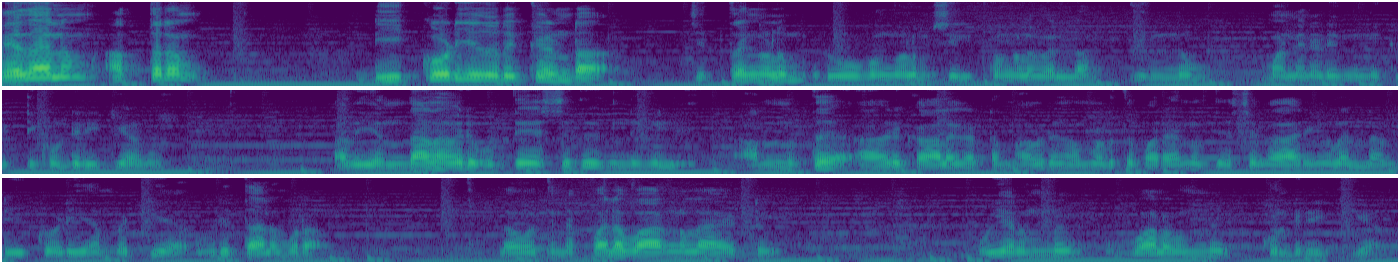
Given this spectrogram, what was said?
ഏതായാലും അത്തരം ഡീകോഡ് ചെയ്തെടുക്കേണ്ട ചിത്രങ്ങളും രൂപങ്ങളും ശില്പങ്ങളും എല്ലാം ഇന്നും മണ്ണിനടിയിൽ നിന്ന് കിട്ടിക്കൊണ്ടിരിക്കുകയാണ്. അത് എന്താണ് അവർ ഉദ്ദേശിച്ചത് എന്നുണ്ടെങ്കിൽ അന്നത്തെ ആ ഒരു കാലഘട്ടം അവർ നമ്മുടെ അടുത്ത് പറയാൻ ഉദ്ദേശിച്ച കാര്യങ്ങളെല്ലാം ഡീകോഡ് ചെയ്യാൻ പറ്റിയ ഒരു തലമുറ ലോകത്തിന്റെ പല ഭാഗങ്ങളായിട്ട് ഉയർന്ന് വളർന്ന് കൊണ്ടിരിക്കുകയാണ്.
